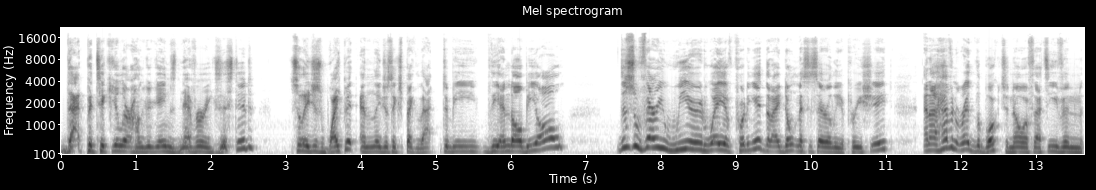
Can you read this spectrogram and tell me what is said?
that particular Hunger Games never existed. So they just wipe it and they just expect that to be the end all be all this is a very weird way of putting it that I don't necessarily appreciate. And I haven't read the book to know if that's even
